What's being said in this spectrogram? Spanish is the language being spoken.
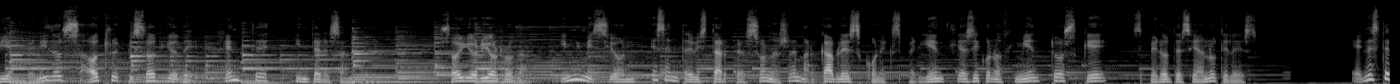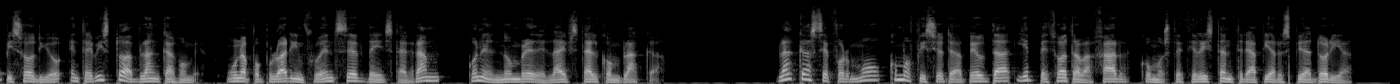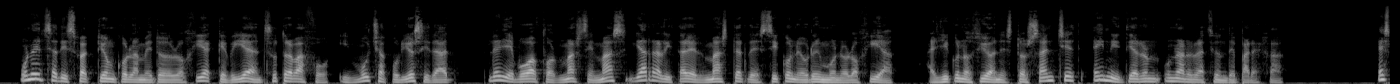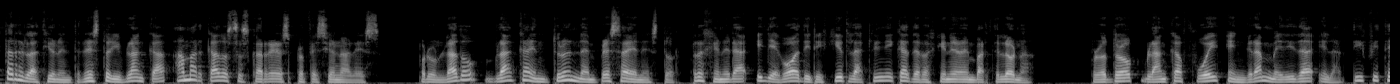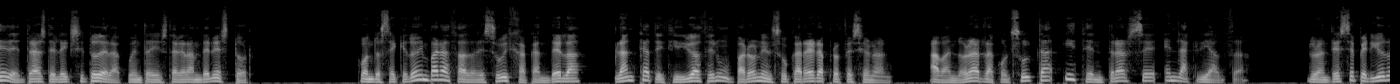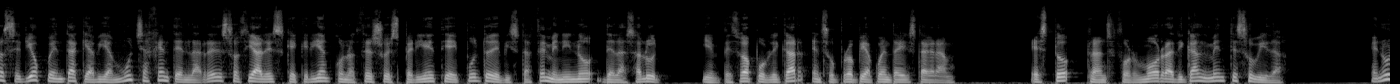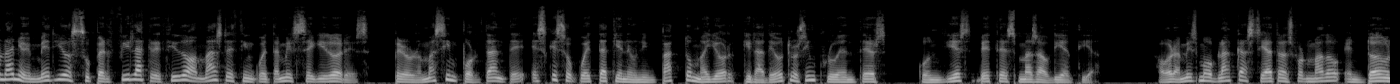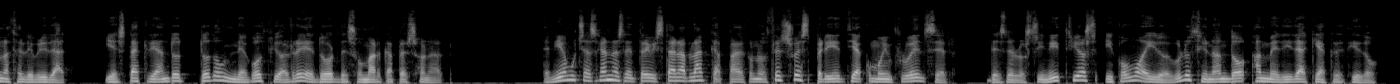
Bienvenidos a otro episodio de Gente Interesante. Soy Oriol Roda y mi misión es entrevistar personas remarcables con experiencias y conocimientos que espero te sean útiles. En este episodio entrevisto a Blanca Gómez, una popular influencer de Instagram con el nombre de Lifestyle con Blanca. Blanca se formó como fisioterapeuta y empezó a trabajar como especialista en terapia respiratoria, una insatisfacción con la metodología que veía en su trabajo y mucha curiosidad le llevó a formarse más y a realizar el máster de psiconeuroinmunología. Allí conoció a Néstor Sánchez e iniciaron una relación de pareja. Esta relación entre Néstor y Blanca ha marcado sus carreras profesionales. Por un lado, Blanca entró en la empresa de Néstor, Regenera, y llegó a dirigir la clínica de Regenera en Barcelona. Por Blanca fue en gran medida el artífice detrás del éxito de la cuenta de Instagram de Néstor. Cuando se quedó embarazada de su hija Candela, Blanca decidió hacer un parón en su carrera profesional, abandonar la consulta y centrarse en la crianza. Durante ese periodo se dio cuenta que había mucha gente en las redes sociales que querían conocer su experiencia y punto de vista femenino de la salud, y empezó a publicar en su propia cuenta de Instagram. Esto transformó radicalmente su vida. En un año y medio su perfil ha crecido a más de 50.000 seguidores, pero lo más importante es que su cuenta tiene un impacto mayor que la de otros influencers con 10 veces más audiencia. Ahora mismo Blanca se ha transformado en toda una celebridad y está creando todo un negocio alrededor de su marca personal. Tenía muchas ganas de entrevistar a Blanca para conocer su experiencia como influencer, desde los inicios y cómo ha ido evolucionando a medida que ha crecido.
